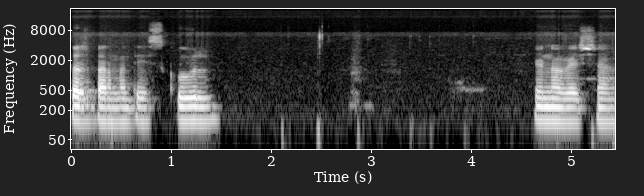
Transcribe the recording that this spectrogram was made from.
सर्च बारमध्ये school innovation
